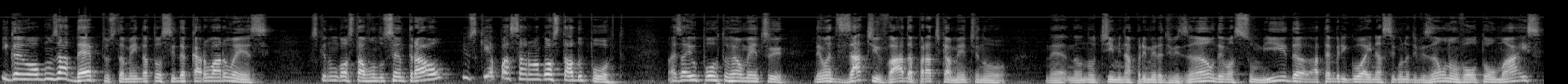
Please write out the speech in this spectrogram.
E ganhou alguns adeptos também da torcida caruaruense. Os que não gostavam do Central e os que passaram a gostar do Porto. Mas aí o Porto realmente deu uma desativada praticamente no, né, no, no, time na primeira divisão, deu uma sumida, até brigou aí na segunda divisão, não voltou mais.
